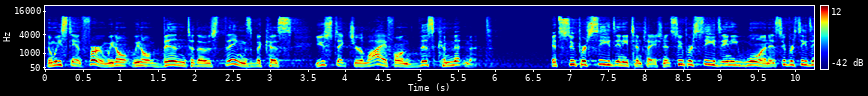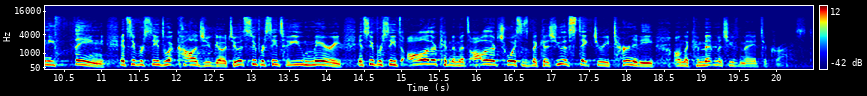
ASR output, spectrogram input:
then we stand firm. We don't, we don't bend to those things because you staked your life on this commitment. It supersedes any temptation. It supersedes anyone. It supersedes anything. It supersedes what college you go to. It supersedes who you marry. It supersedes all other commitments, all other choices, because you have staked your eternity on the commitments you've made to Christ.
